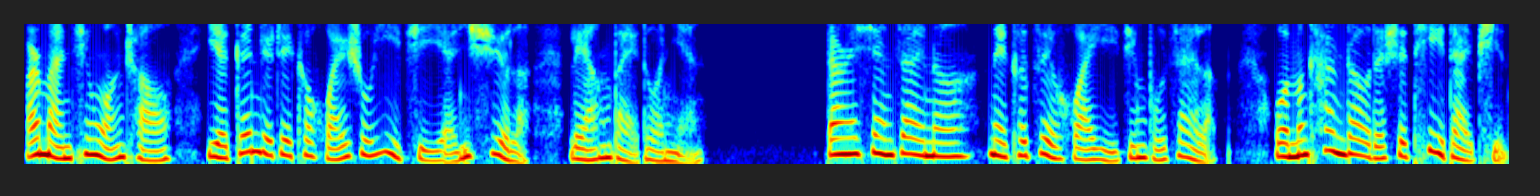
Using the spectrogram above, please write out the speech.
而满清王朝也跟着这棵槐树一起延续了两百多年。当然，现在呢，那棵醉槐已经不在了，我们看到的是替代品，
